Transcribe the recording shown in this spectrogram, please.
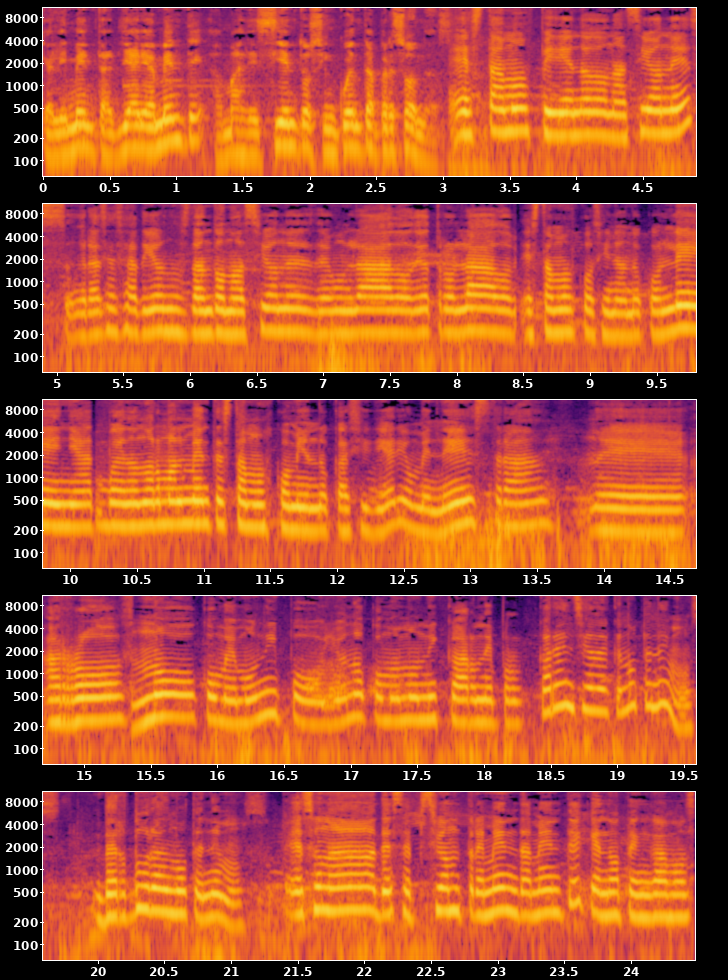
que alimenta diariamente a más de 150 personas. Estamos pidiendo donaciones, gracias a Dios nos dan donaciones de un lado, de otro lado, estamos cocinando con leña, bueno, normalmente estamos comiendo casi diario menestra, eh, arroz, no comemos ni pollo, no comemos ni carne por carencia de que no tenemos, verduras no tenemos. Es una decepción tremendamente que no tengamos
